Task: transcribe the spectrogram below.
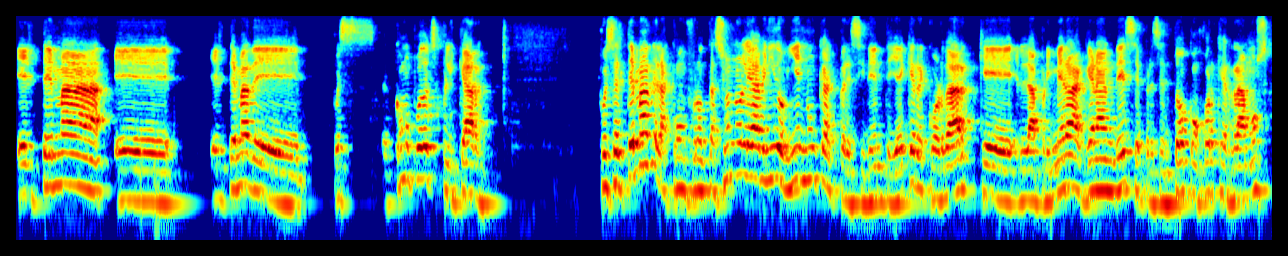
el tema, eh, el tema de, pues, ¿cómo puedo explicar? Pues el tema de la confrontación no le ha venido bien nunca al presidente y hay que recordar que la primera grande se presentó con Jorge Ramos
